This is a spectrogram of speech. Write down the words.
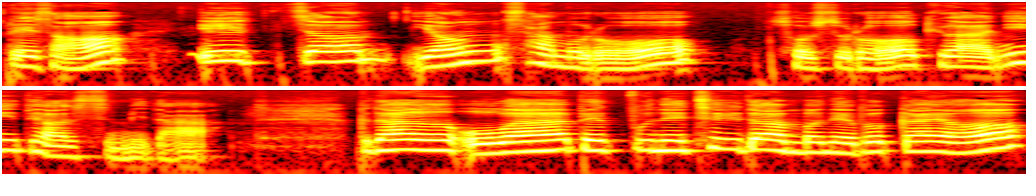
그래서 1.03으로 소수로 교환이 되었습니다. 그 다음 5와 100분의 7도 한번 해볼까요?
